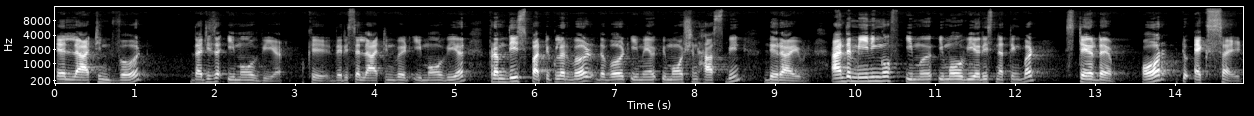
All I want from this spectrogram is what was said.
a Latin word that is a emovere. Okay, there is a Latin word emovere. From this particular word, the word emo- emotion has been derived. And the meaning of emo- emovere is nothing but stirred up or to excite.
